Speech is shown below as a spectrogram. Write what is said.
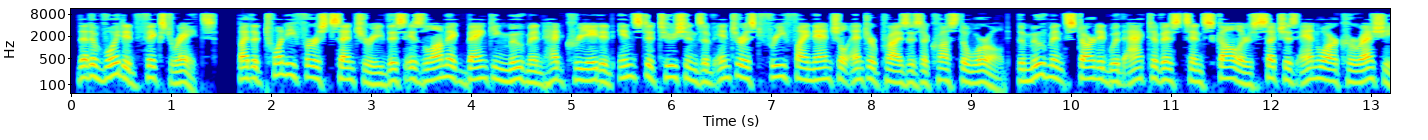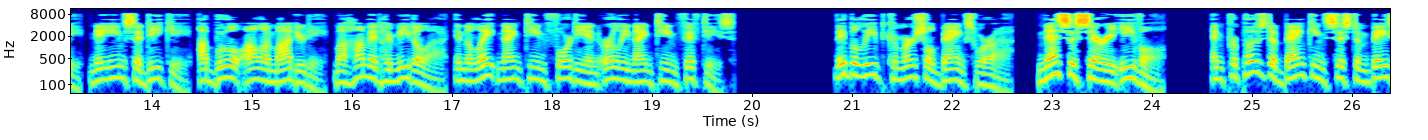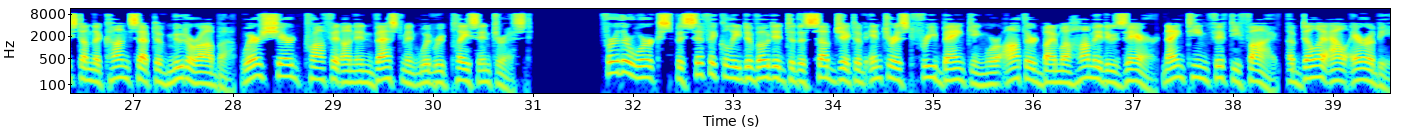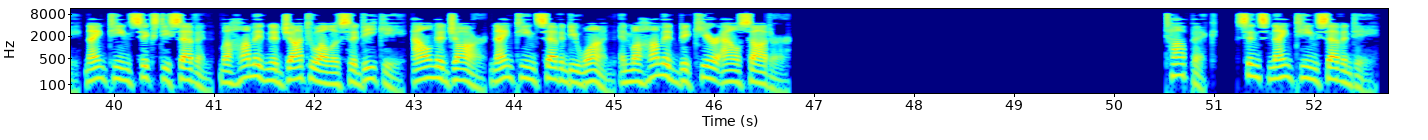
that avoided fixed rates. By the 21st century this Islamic banking movement had created institutions of interest-free financial enterprises across the world. The movement started with activists and scholars such as Anwar Qureshi, Naeem Siddiqui, Abul Ala Maududi, Muhammad Hamidullah, in the late 1940 and early 1950s. They believed commercial banks were a necessary evil and proposed a banking system based on the concept of mudaraba, where shared profit on investment would replace interest. Further works specifically devoted to the subject of interest-free banking were authored by Muhammad Uzair (1955), Abdullah al-Arabi (1967), Muhammad Najatullah Siddiqui, al-Najjar (1971), and Muhammad Baqir al-Sadr. Topic: Since 1970.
